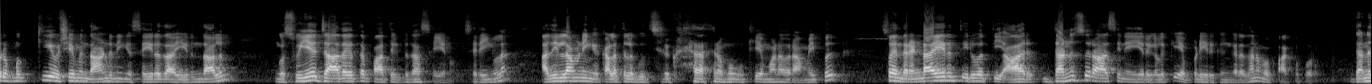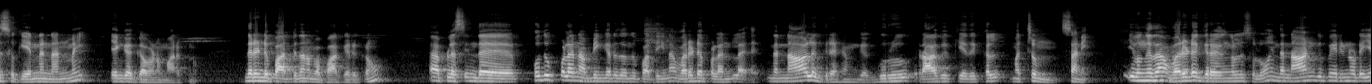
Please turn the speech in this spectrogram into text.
ஒரு முக்கிய விஷயம் இந்த ஆண்டு நீங்கள் செய்கிறதா இருந்தாலும் உங்கள் சுய ஜாதகத்தை பார்த்துக்கிட்டு தான் செய்யணும். சரிங்களா? அது இல்லாமல் நீங்கள் களத்தில் குதிச்சிடக்கூடாது அது ரொம்ப முக்கியமான ஒரு அமைப்பு. ஸோ இந்த ரெண்டாயிரத்தி இருபத்தி ஆறு தனுசு ராசி நேயர்களுக்கு எப்படி இருக்குங்கிறத நம்ம பார்க்க போகிறோம் தனுசுக்கு என்ன நன்மை எங்கே கவனமாக இருக்கணும்? இந்த ரெண்டு பார்ட்டு தான் நம்ம பார்க்க இருக்கிறோம். ப்ளஸ் இந்த பொது பலன் அப்படிங்கிறது வந்து பார்த்திங்கன்னா வருட பலனில் இந்த நாலு கிரகங்க குரு ராகு கேதுக்கள் மற்றும் சனி. இவங்க தான் வருட கிரகங்கள்னு சொல்லுவோம். இந்த நான்கு பேரினுடைய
